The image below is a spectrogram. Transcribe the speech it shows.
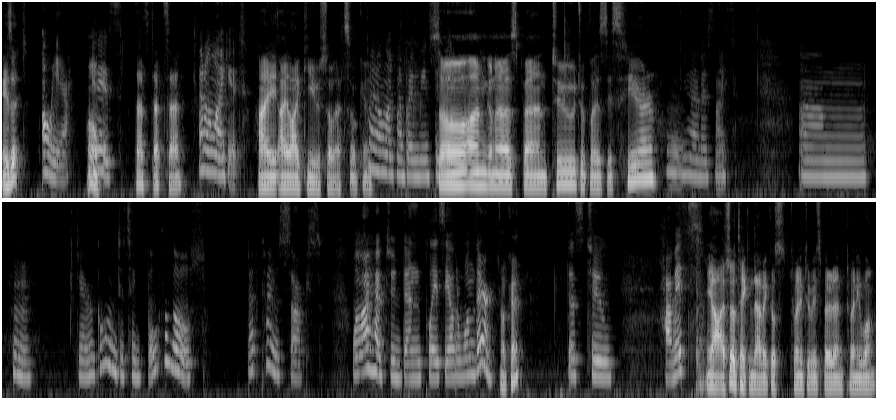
Is it? Oh yeah, Oh. it is. That's that's sad. I don't like it. I I like you, so that's okay. I don't like my brain being stupid. So I'm gonna spend two to place this here. Mm, yeah, that's nice. Um, hmm. Yeah, we're going to take both of those. That kind of sucks. Well, I have to then place the other one there Okay. just to have it. Yeah, I should have taken that because 22 is better than 21.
